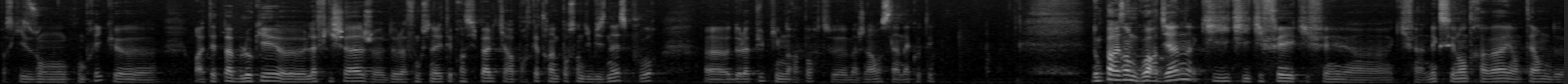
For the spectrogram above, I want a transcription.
Parce qu'ils ont compris que on va peut-être pas bloquer euh, l'affichage de la fonctionnalité principale qui rapporte 80% du business pour euh, de la pub qui me rapporte, euh, bah, généralement c'est un à côté. Donc par exemple Guardian qui, fait, un excellent travail en termes de,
